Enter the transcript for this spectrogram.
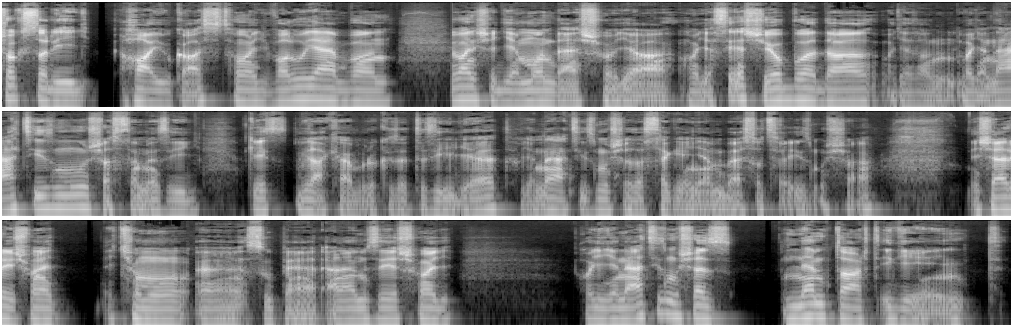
Sokszor így halljuk azt, hogy valójában van is egy ilyen mondás, hogy a, hogy a szélső jobboldal, vagy, ez a, vagy a nácizmus, azt hiszem ez így, a két világháború között ez így élt, hogy a nácizmus az a szegény ember szocializmusa. És erről is van egy, egy csomó uh, szuper elemzés, hogy, hogy a nácizmus az nem tart igényt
